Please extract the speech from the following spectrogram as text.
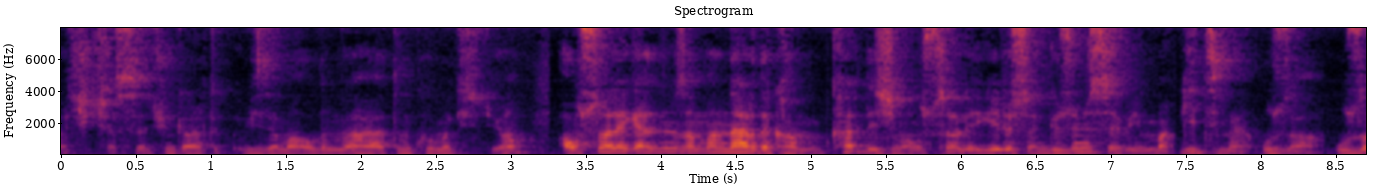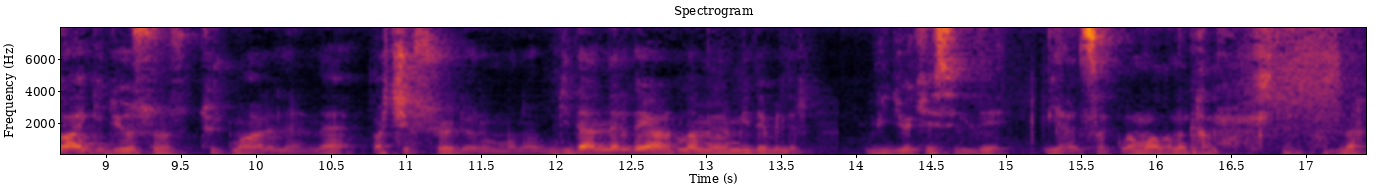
açıkçası. Çünkü artık vizemi aldım ve hayatımı kurmak istiyorum. Avustralya'ya geldiğim zaman nerede kalmam? Kardeşim Avustralya'ya geliyorsan gözünü seveyim bak gitme uzağa. Uzağa gidiyorsunuz Türk mahallelerine. Açık söylüyorum bunu. Gidenleri de yargılamıyorum gidebilir. Video kesildi. Ya saklama alanı kalmamış telefonda.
